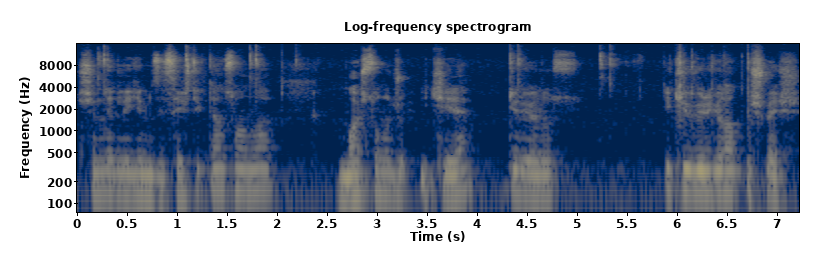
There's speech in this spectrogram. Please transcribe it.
Şimdi ligimizi seçtikten sonra maç sonucu 2'ye giriyoruz. 2,65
